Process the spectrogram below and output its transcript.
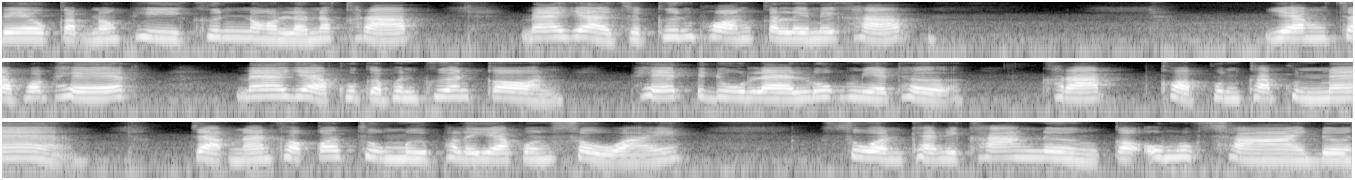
เบลกับน้องพีขึ้นนอนแล้วนะครับ แม่อยากจะขึ้นพร้อมกันเลยไหมครับ ยังจับพ่อเพชรแม่อยากคุยกับเพื่อนๆก่อน เพชรไปดูแลลูกเมียเถอะครับ ขอบคุณครับคุณแม่ จากนั้นเขาก็จูงมือภรรยาคนสวย ส่วนแขนอีกข้างหนึ่งก็อุ้มลูกชายเดิน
